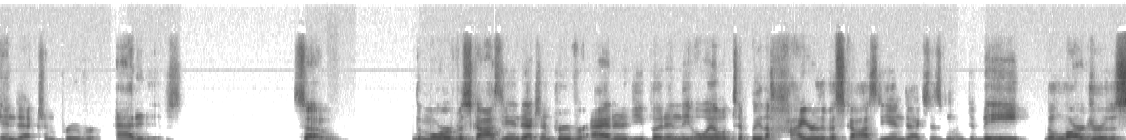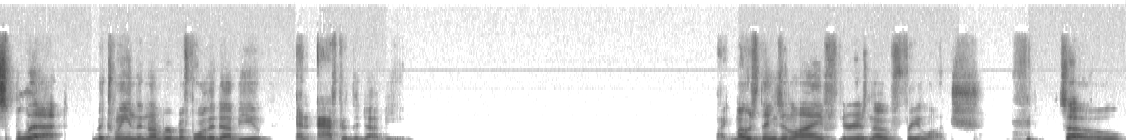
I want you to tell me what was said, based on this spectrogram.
index improver additives. So, the more viscosity index improver additive you put in the oil, typically the higher the viscosity index is going to be, the larger the split between the number before the W and after the W. Like most things in life, there is no free lunch. So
